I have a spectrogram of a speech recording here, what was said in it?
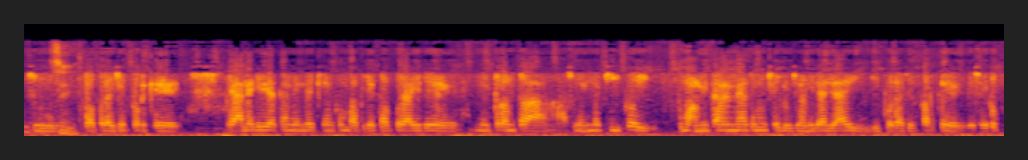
y su, Sí. su aprecio porque me da alegría también de que un compatriota pueda ir eh, muy pronto a, a su mismo equipo y como a mí también me hace mucha ilusión ir allá y, y poder ser parte de, de ese grupo.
